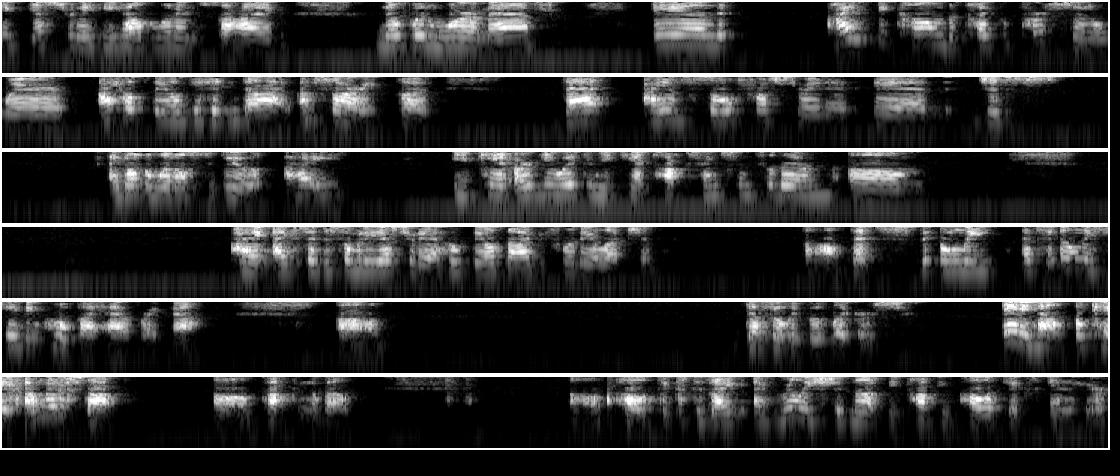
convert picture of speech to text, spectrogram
think yesterday he held one inside. No one wore a mask. And I've become the type of person where I hope they all get it and die. I'm sorry, but that I am so frustrated and just I don't know what else to do. I you can't argue with them, you can't talk sense into them. Um, I, I said to somebody yesterday, I hope they all die before the election. Um, only that's the only saving hope I have right now. Um, definitely bootlickers. Anyhow, okay, I'm to stop um, talking about uh, politics because I, I really should not be talking politics in here.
